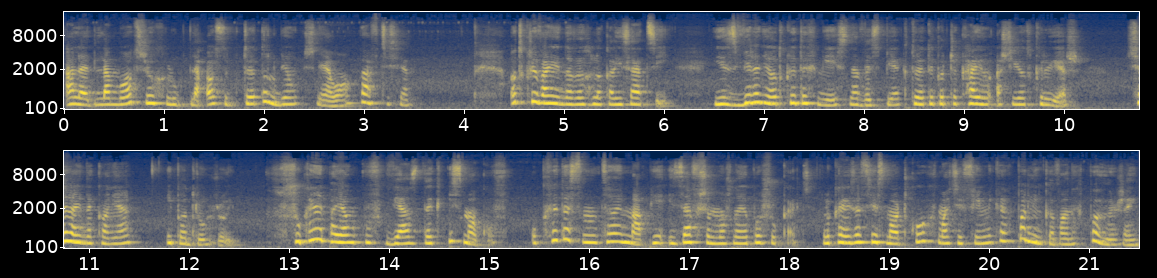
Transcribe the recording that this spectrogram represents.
ale dla młodszych lub dla osób, które to lubią, śmiało, bawcie się. Odkrywanie nowych lokalizacji. Jest wiele nieodkrytych miejsc na wyspie, które tylko czekają, aż je odkryjesz. Siadaj na konia i podróżuj. Szukanie pająków, gwiazdek i smoków. Ukryte są na całej mapie i zawsze można je poszukać. Lokalizację smoczków macie w filmikach podlinkowanych powyżej.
